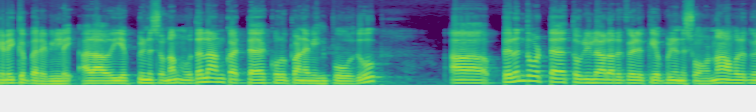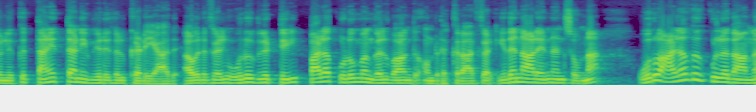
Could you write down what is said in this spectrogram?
கிடைக்கப்பெறவில்லை. அதாவது எப்படின்னு சொன்னால் முதலாம் கட்ட கொடுப்பனவின் போது பெருந்தோட்ட தொழிலாளர்களுக்கு எப்படின்னு சொன்னால் அவர்களுக்கு தனித்தனி வீடுகள் கிடையாது. அவர்கள் ஒரு வீட்டில் பல குடும்பங்கள் வாழ்ந்து கொண்டிருக்கிறார்கள். இதனால் என்னன்னு சொன்னால் ஒரு அளவுக்குள்ளதாங்க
